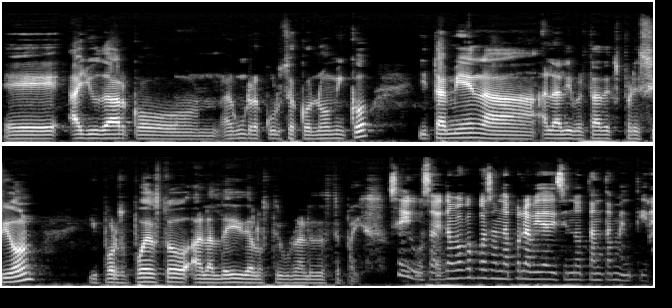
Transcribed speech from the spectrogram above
eh, ayudar con algún recurso económico y también a, a la libertad de expresión y por supuesto a la ley y a los tribunales de este país. Sí, Gus, ay, tampoco puedes andar por la vida diciendo tanta mentira.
